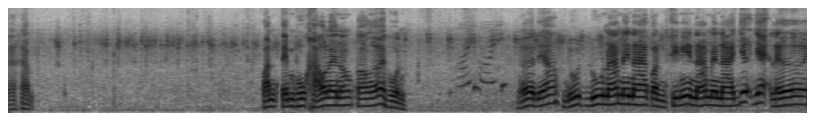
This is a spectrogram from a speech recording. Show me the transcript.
นะครับควันเต็มภูเขาเลยน้องตองเอ้ยพุ่นเฮ้เฮ้ยเออเดี๋ยวดูดูน้ำในนาก่อนทีนี้น้ำในนาเยอะแยะเลย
